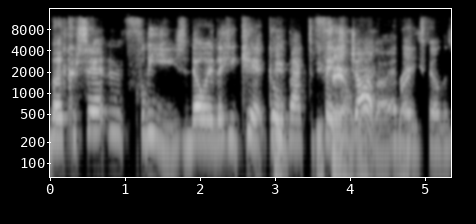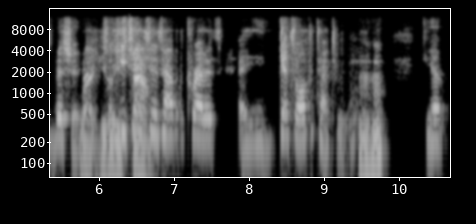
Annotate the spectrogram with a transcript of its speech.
But Krrsantan flees, knowing that he can't go He- back to face failed, Jabba, right, and right. that he's failed his mission. Right. He so he takes town. his half of the credits and he gets off the Tatooine. hmm Yep.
